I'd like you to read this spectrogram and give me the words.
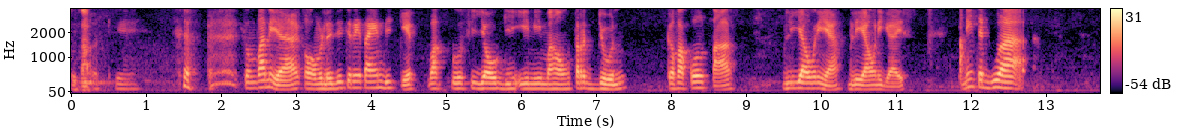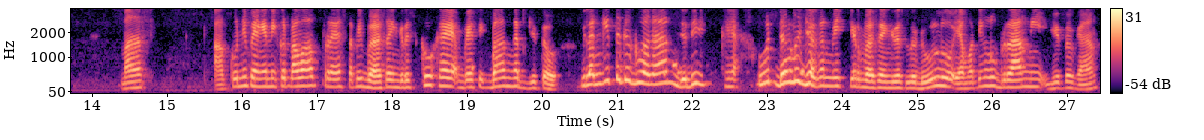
itu kak oke okay. Sumpah nih ya, kalau boleh ceritain dikit, waktu si Yogi ini mau terjun ke fakultas, beliau nih ya, beliau nih guys, ini chat gua, Mas, aku nih pengen ikut Pres, tapi bahasa Inggrisku kayak basic banget gitu. Bilang gitu ke gua kan. Jadi kayak udah lu jangan mikir bahasa Inggris lu dulu, yang penting lu berani gitu kan.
